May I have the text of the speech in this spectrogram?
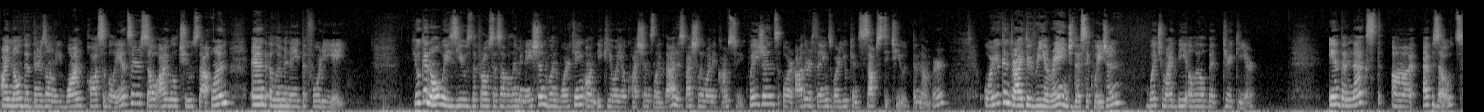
I know that there's only one possible answer, so I will choose that one and eliminate the 48. You can always use the process of elimination when working on EQAO questions like that, especially when it comes to equations or other things where you can substitute the number. Or you can try to rearrange this equation, which might be a little bit trickier. In the next uh, episodes,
